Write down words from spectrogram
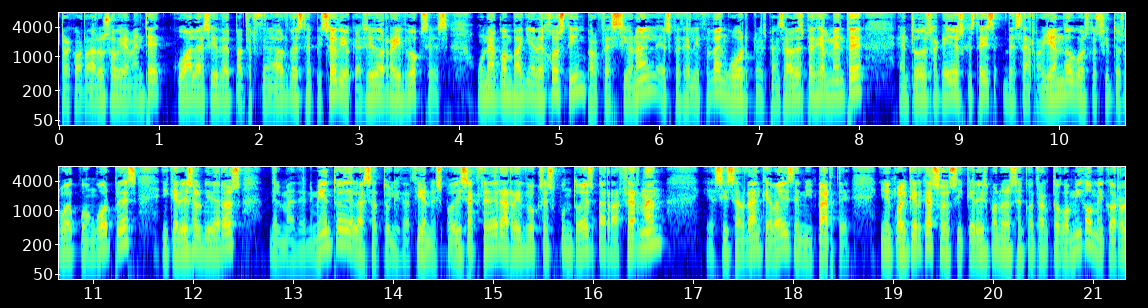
recordaros obviamente cuál ha sido el patrocinador de este episodio, que ha sido Raidboxes, una compañía de hosting profesional especializada en WordPress, pensada especialmente en todos aquellos que estáis desarrollando vuestros sitios web con WordPress y queréis olvidaros del mantenimiento y de las actualizaciones. Podéis acceder a raidboxes.es barra Fernan y así sabrán que vais de mi parte. Y en cualquier caso, si queréis poneros en contacto conmigo, mi correo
